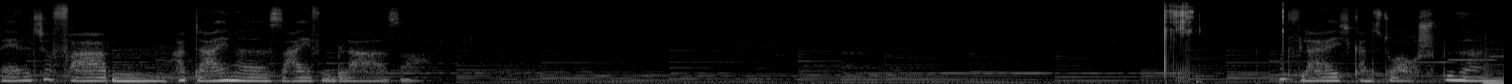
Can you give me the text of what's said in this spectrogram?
Welche Farben hat deine Seifenblase? Vielleicht kannst du auch spüren,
